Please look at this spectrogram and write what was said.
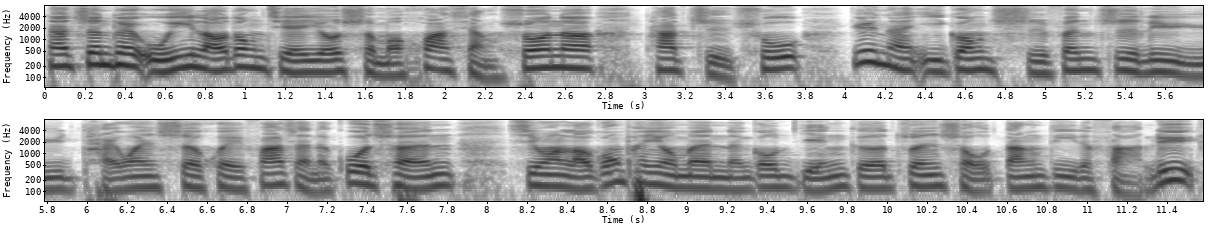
那针对五一劳动节有什么话想说呢？他指出，越南移工十分致力于台湾社会发展的过程，希望劳工朋友们能够严格遵守当地的法律，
